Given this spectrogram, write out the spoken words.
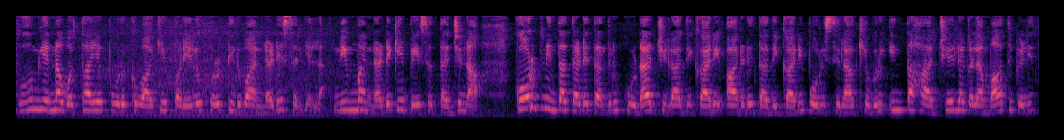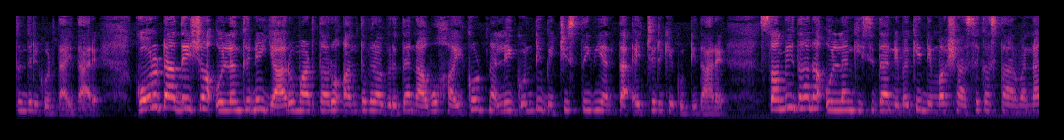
ಭೂಮಿಯನ್ನ ಒತ್ತಾಯಪೂರ್ವಕವಾಗಿ ಪಡೆಯಲು ಹೊರಟಿರುವ ನಡೆ ಸರಿಯಲ್ಲ. ನಿಮ್ಮ ನಡೆಗೆ ಬೇಸತ್ತ ಜನ ಕೋರ್ಟ್ನಿಂದ ತಡೆ ತಂದರೂ ಕೂಡ ಜಿಲ್ಲಾಧಿಕಾರಿ, ಆಡಳಿತಾಧಿಕಾರಿ, ಪೊಲೀಸ್ ಇಲಾಖೆಯವರು ಇಂತಹ ಚೇಲಗಳ ಮಾತುಗಳಿಗೆ ತೊಂದರೆ ಕೊಡ್ತಾ ಇದ್ದಾರೆ. ಕೋರ್ಟ್ ಆದೇಶ ಉಲ್ಲಂಘನೆ ಯಾರು ಮಾಡ್ತಾರೋ ಅಂತವರ ವಿರುದ್ಧ ನಾವು ಹೈಕೋರ್ಟ್ನಲ್ಲಿ ಗುಂಡಿ ಬಿಚ್ಚಿಸ್ತೀವಿ ಅಂತ ಎಚ್ಚರಿಕೆ ಕೊಟ್ಟಿದ್ದಾರೆ. ಸಂವಿಧಾನ ಉಲ್ಲಂಘಿಸಿದ ನಿಮಗೆ ನಿಮ್ಮ ಶಾಸಕ ಸ್ಥಾನವನ್ನ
